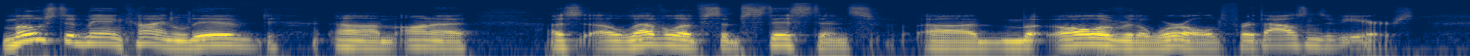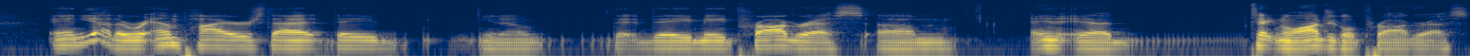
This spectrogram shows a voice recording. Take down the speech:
Most of mankind lived um, on a, a, a, level of subsistence uh, all over the world for thousands of years. And yeah, there were empires that they, you know, they, they made progress, um, in, uh, technological progress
